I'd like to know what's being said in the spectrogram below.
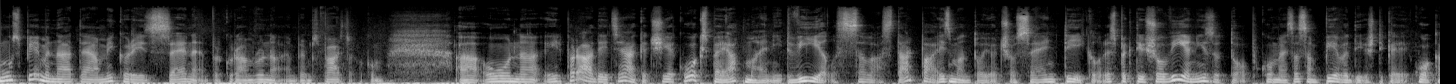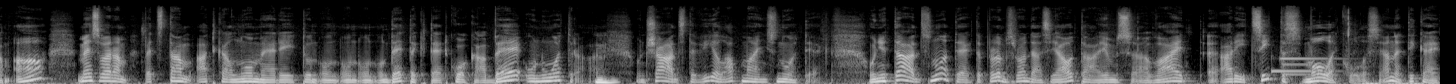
mūsu pieminētajām mikrorīzes sēnēm, par kurām runājam pirms pārtraukuma. Un ir parādīts, jā, ka šie koki spēj apmainīt vielas savā starpā, izmantojot šo sēņu tīklu. Respektīvi, šo vienu izotopu, ko mēs esam pievadījuši tikai kokam A, mēs varam pēc tam atkal nomērīt un, un, un, un, un detektēt kokā B un otrā otrādi. Mm. Un šādas vielu apmaiņas notiek. Un, ja tādas notiek, tad, protams, radās jautājums, vai arī citas molekulas, ja ne tikai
